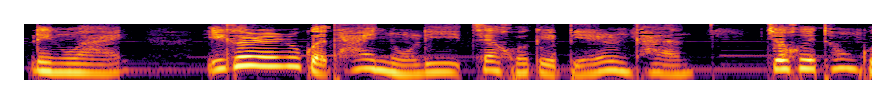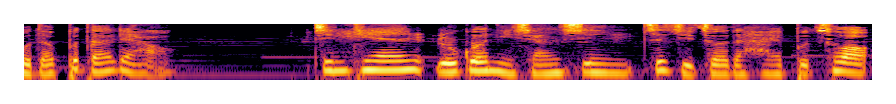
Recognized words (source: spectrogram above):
另外，一个人如果太努力再活给别人看，就会痛苦的不得了。今天，如果你相信自己做的还不错，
